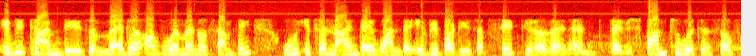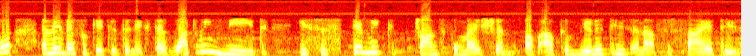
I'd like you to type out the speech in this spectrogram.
every time there's a murder of women or something, it's a nine-day wonder. Everybody is upset, you know, they, and they respond to it and so forth, and then they forget it the next day. What we need is systemic transformation of our communities and our societies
